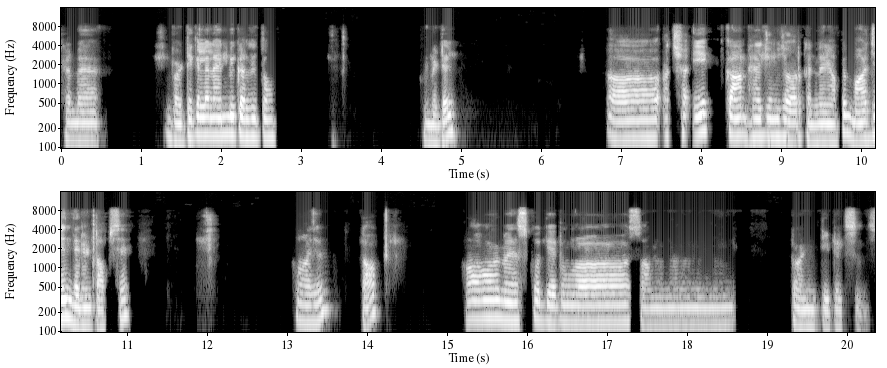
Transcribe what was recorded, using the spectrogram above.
फिर मैं वर्टिकल अलाइन भी कर देता हूँ। मिडिल अच्छा एक काम है जो मुझे और करना है यहाँ पे मार्जिन देना टॉप से। मार्जिन टॉप और मैं इसको दे दूँगा सम ट्वेंटी पिक्सल्स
